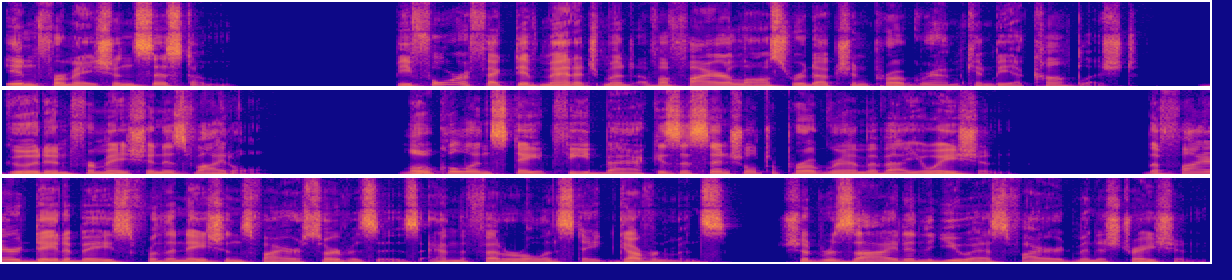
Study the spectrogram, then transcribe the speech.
Information System before effective management of a fire loss reduction program can be accomplished, good information is vital. Local and state feedback is essential to program evaluation. The fire database for the nation's fire services and the federal and state governments should reside in the U.S. Fire Administration.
